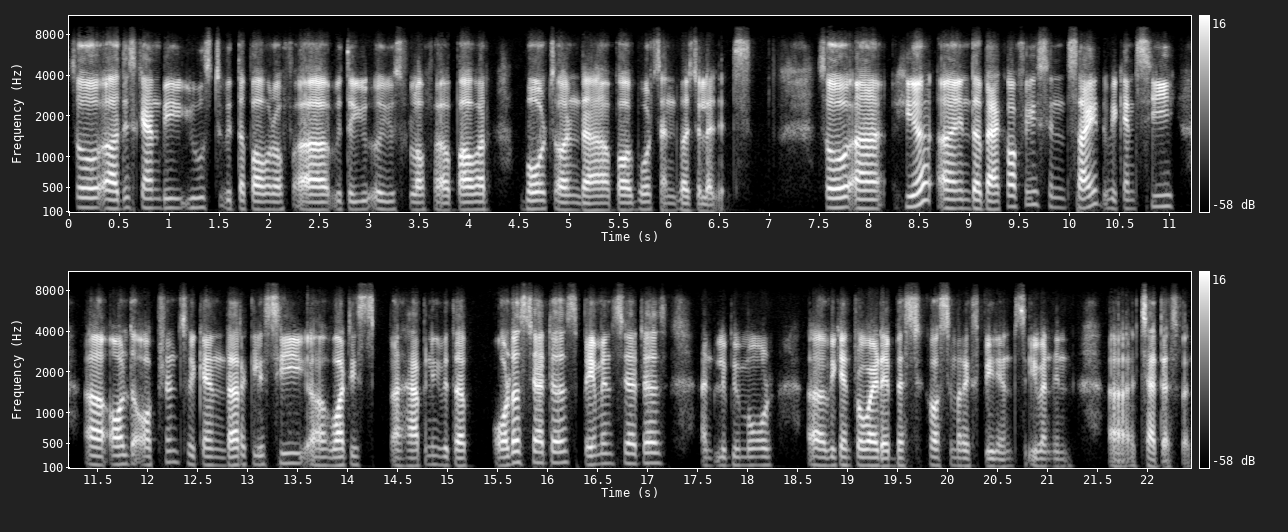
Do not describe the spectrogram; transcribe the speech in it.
So uh, this can be used with the power of uh, with the useful of uh, power boards and uh, power boards and virtual agents. So uh, here uh, in the back office inside, we can see all the options. We can directly see what is happening with the order status, payment status, and will be more. Uh, we can provide a best customer experience even in uh, chat as well.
